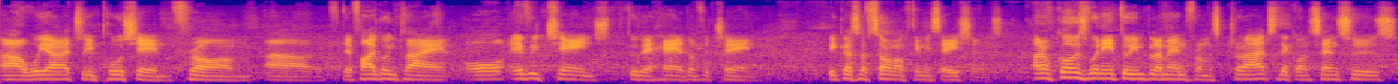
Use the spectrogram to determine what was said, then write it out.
uh, we are actually pushing from uh, the Filecoin client or every change to the head of the chain because of some optimizations. And of course, we need to implement from scratch the consensus,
